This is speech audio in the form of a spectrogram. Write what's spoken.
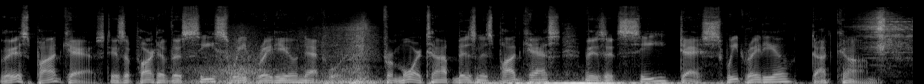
This podcast is a part of the C Suite Radio Network. For more top business podcasts, visit c-suiteradio.com.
